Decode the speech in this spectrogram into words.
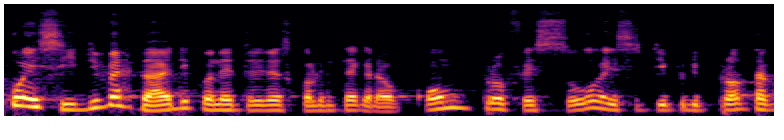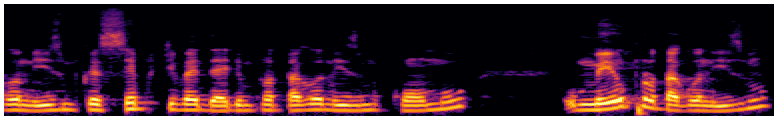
conheci de verdade quando entrei na escola integral como professor, esse tipo de protagonismo, que eu sempre tive a ideia de um protagonismo como o meu protagonismo,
